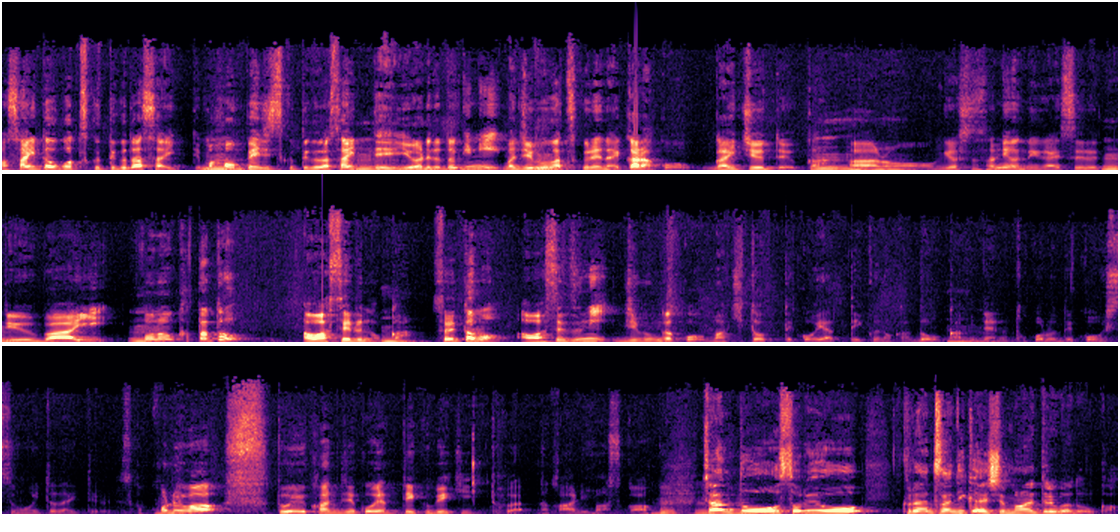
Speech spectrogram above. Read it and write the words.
まあ、サイトをこう作ってくださいって、まあ、ホームページ作ってくださいって言われた時に、まあ、自分が作れないからこう外注というか、あの業者さんにお願いするっていう場合、この方と合わせるのか、それとも合わせずに自分がこう巻き取ってこうやっていくのかどうかみたいなところでこう質問をいただいてるんですがこれはどういう感じでこうやっていくべきとかなんかありますか、ちゃんとそれをクライアントさんに理解してもらえてるかどうかっ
